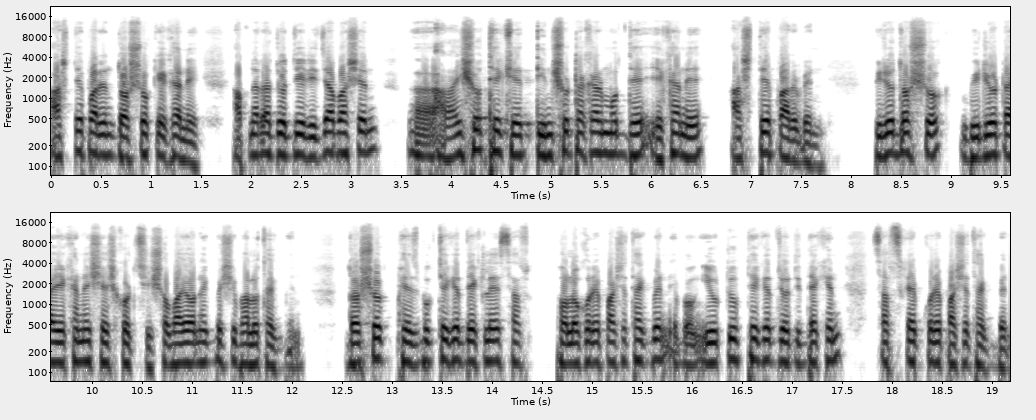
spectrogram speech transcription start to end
আসতে পারেন দর্শক এখানে। আপনারা যদি রিজার্ভ আসেন আড়াইশো থেকে তিনশো টাকার মধ্যে এখানে আসতে পারবেন। প্রিয় দর্শক, ভিডিওটা এখানে শেষ করছি। সবাই অনেক বেশি ভালো থাকবেন। দর্শক ফেসবুক থেকে দেখলে ফলো করে পাশে থাকবেন এবং ইউটিউব থেকে যদি দেখেন সাবস্ক্রাইব করে পাশে থাকবেন।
